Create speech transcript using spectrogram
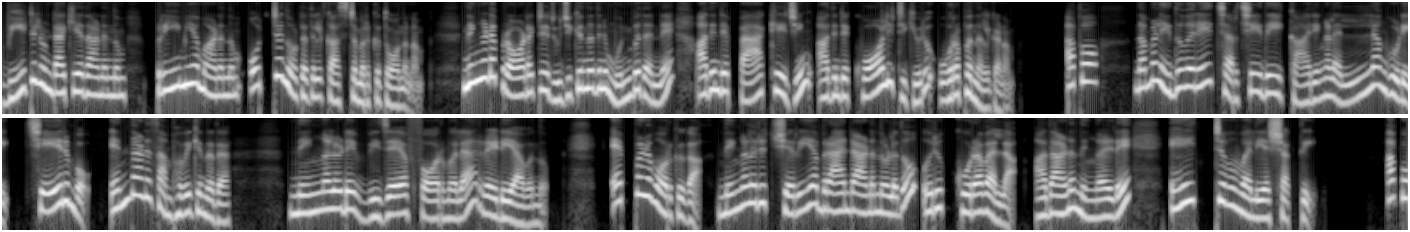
വീട്ടിലുണ്ടാക്കിയതാണെന്നും പ്രീമിയമാണെന്നും ഒറ്റ നോട്ടത്തിൽ കസ്റ്റമർക്ക് തോന്നണം. നിങ്ങളുടെ പ്രോഡക്റ്റ് രുചിക്കുന്നതിന് മുൻപ് തന്നെ അതിന്റെ പാക്കേജിംഗ് അതിന്റെ ക്വാളിറ്റിക്കൊരു ഉറപ്പ് നൽകണം. അപ്പോ നമ്മൾ ഇതുവരെ ചർച്ച ചെയ്ത ഈ കാര്യങ്ങളെല്ലാം കൂടി ചേരുമ്പോൾ എന്താണ് സംഭവിക്കുന്നത്? നിങ്ങളുടെ വിജയ ഫോർമുല റെഡിയാവുന്നു. എപ്പോഴും ഓർക്കുക നിങ്ങളൊരു ചെറിയ ബ്രാൻഡാണെന്നുള്ളതോ ഒരു കുറവല്ല. അതാണ് നിങ്ങളുടെ ഏറ്റവും വലിയ ശക്തി. അപ്പോ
